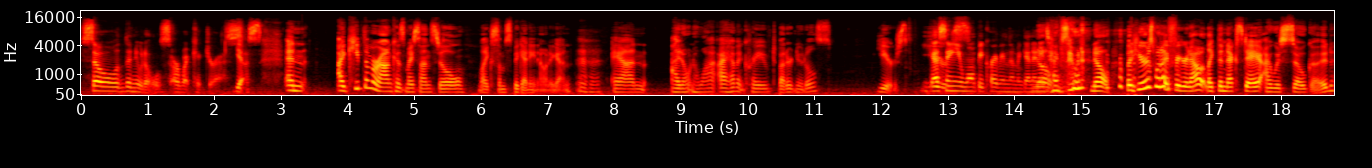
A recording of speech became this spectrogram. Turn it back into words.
So the noodles are what kicked your ass. Yes. And I keep them around because my son still likes some spaghetti now and again. And I don't know why. I haven't craved buttered noodles years. Guessing you won't be craving them again No. anytime soon. No, but here's what I figured out. Like the next day, I was so good.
